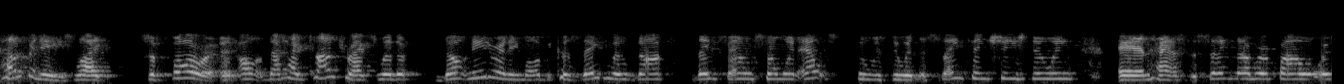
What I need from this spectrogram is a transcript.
companies like Sephora and all that had contracts with her don't need her anymore because they've moved on. They found someone else who is doing the same thing she's doing and has the same number of followers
